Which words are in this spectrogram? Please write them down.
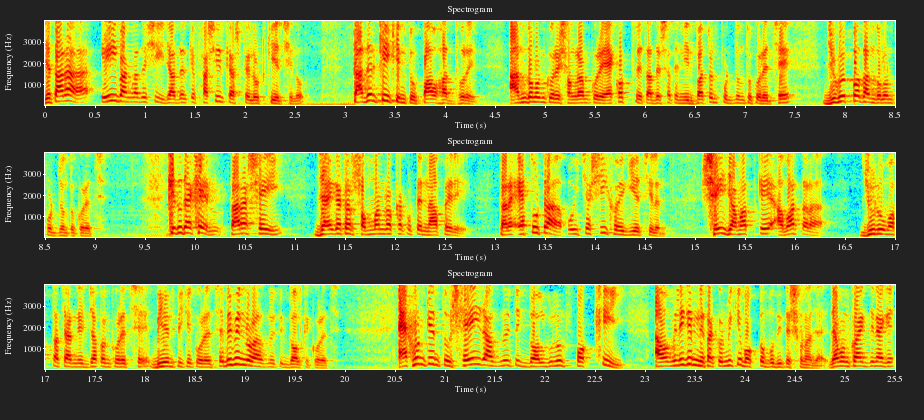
যে তারা এই বাংলাদেশি যাদেরকে ফাঁসির কাস্টে লটকিয়েছিল তাদেরকেই কিন্তু পাও হাত ধরে আন্দোলন করে, সংগ্রাম করে, একত্রে তাদের সাথে নির্বাচন পর্যন্ত করেছে, যুগোৎপদ আন্দোলন পর্যন্ত করেছে। কিন্তু দেখেন, তারা সেই জায়গাটার সম্মান রক্ষা করতে না পেরে তারা এতটা পৈচাসিক হয়ে গিয়েছিলেন। সেই জামাতকে আবার তারা জুলুম, অত্যাচার, নির্যাতন করেছে, বিএনপিকে করেছে, বিভিন্ন রাজনৈতিক দলকে করেছে। এখন কিন্তু সেই রাজনৈতিক দলগুলোর পক্ষেই আওয়ামী লীগের নেতাকর্মীকে বক্তব্য দিতে শোনা যায়। যেমন কয়েকদিন আগে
